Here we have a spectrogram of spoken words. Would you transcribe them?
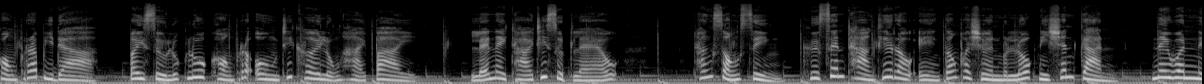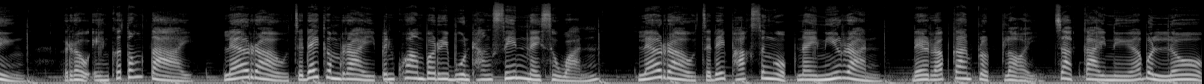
ของพระบิดา ไปสู่ลูกๆของพระองค์ที่เคยหลงหายไป และในท้ายที่สุดแล้ว ทั้งสองสิ่งคือเส้นทางที่เราเองต้องเผชิญบนโลกนี้เช่นกัน ในวันหนึ่ง เราเองก็ต้องตาย และเราจะได้กำไรเป็นความบริบูรณ์ทั้งสิ้นในสวรรค์ และเราจะได้พักสงบในนิรันดร์ได้รับการปลดปล่อยจากกายเนื้อบนโลก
